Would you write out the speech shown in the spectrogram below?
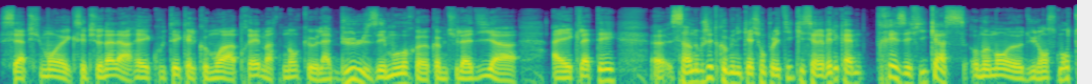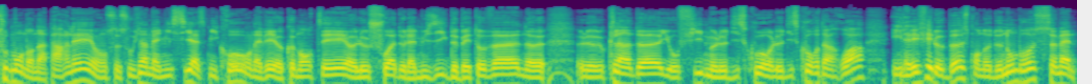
C'est absolument exceptionnel à réécouter quelques mois après, maintenant que la bulle Zemmour, euh, comme tu l'as dit, a, éclaté. Euh, c'est un objet de communication politique qui s'est révélé quand même très efficace au moment euh, du lancement. Tout le monde en a parlé. On se souvient même ici, à ce micro, on avait commenté le choix de la musique de Beethoven, le clin d'œil au film Le discours, le discours d'un roi. Et il avait fait le buzz pendant de nombreuses semaines.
